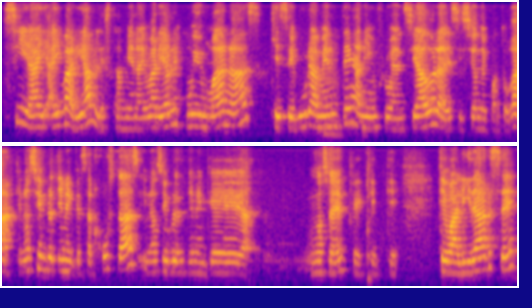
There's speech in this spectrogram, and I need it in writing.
sí, hay, hay, variables también, hay variables muy humanas que seguramente han influenciado la decisión de cuánto ganas, que no siempre tienen que ser justas y no siempre tienen que, no sé, que, que, que, validarse,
